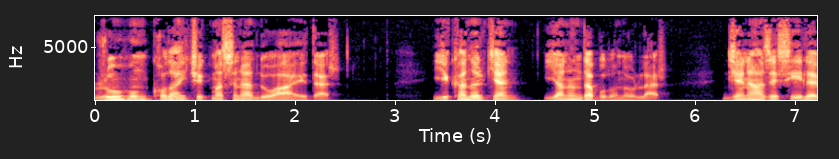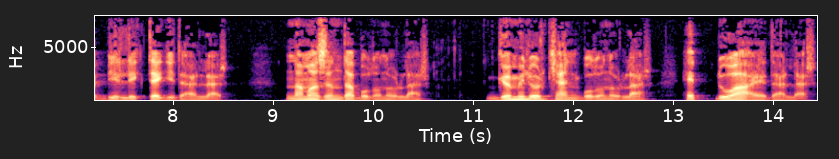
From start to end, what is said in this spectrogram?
ruhun kolay çıkmasına dua eder. Yıkanırken yanında bulunurlar. Cenazesiyle birlikte giderler. Namazında bulunurlar. Gömülürken bulunurlar. Hep dua ederler.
